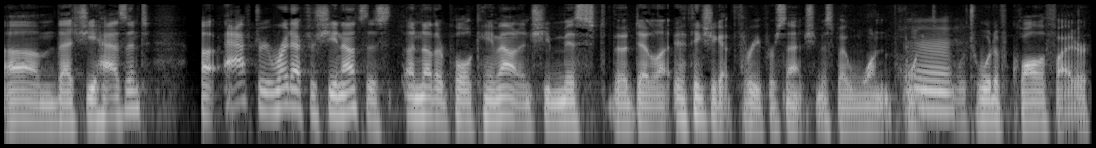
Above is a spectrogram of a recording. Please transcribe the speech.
um, that she hasn't. Uh, after right after she announced this, another poll came out, and she missed the deadline. I think she got three percent. She missed by one point, which would have qualified her.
